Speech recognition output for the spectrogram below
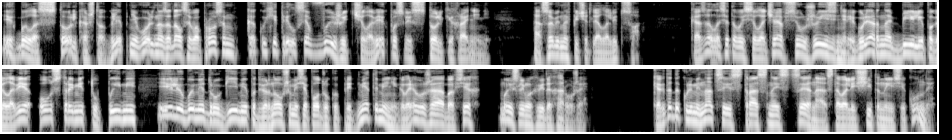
Их было столько, что Глеб невольно задался вопросом, как ухитрился выжить человек после стольких ранений. Особенно впечатляло лицо. Казалось, этого силача всю жизнь регулярно били по голове острыми, тупыми и любыми другими подвернувшимися под руку предметами, не говоря уже обо всех мыслимых видах оружия. Когда до кульминации страстной сцены оставались считанные секунды,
